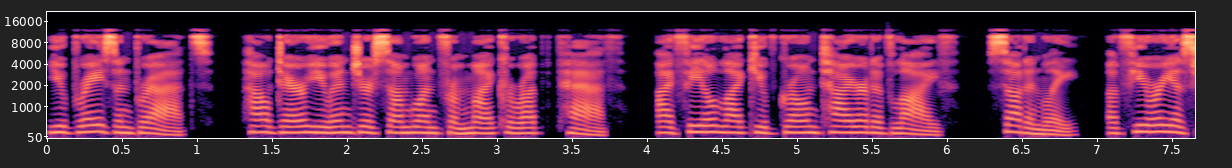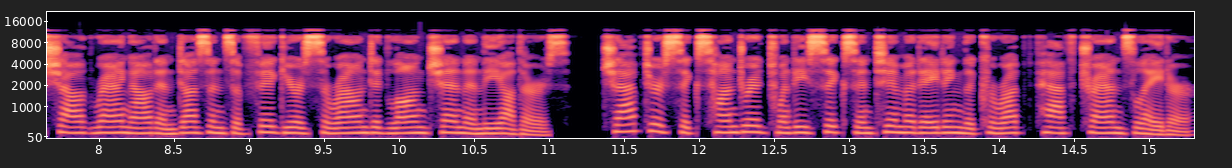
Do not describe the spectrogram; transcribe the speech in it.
You brazen brats. How dare you injure someone from my corrupt path? I feel like you've grown tired of life. Suddenly, a furious shout rang out and dozens of figures surrounded Long Chen and the others. Chapter 626 Intimidating the Corrupt Path Translator.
